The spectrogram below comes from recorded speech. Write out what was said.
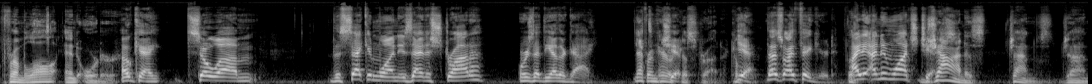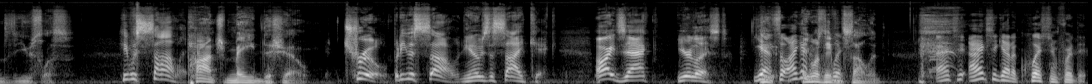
from Law and Order. Okay. So um, the second one, is that Estrada or is that the other guy? That's from Eric Chips? Estrada. Come Yeah, that's what I figured. I, I didn't watch Chips. John is John's John's useless. He was solid. Ponch made the show. True, but he was solid. You know, he was a sidekick. All right, Zach, your list. Yeah, so I got He a wasn't even question. solid. I actually, I actually got a question for this.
